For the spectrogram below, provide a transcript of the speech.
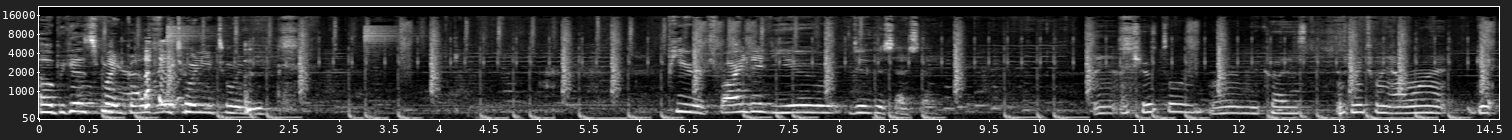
Oh, because it's my goal for 2020. Pierce, why did you do this essay? And I chose word learn because in 2020 I want to get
